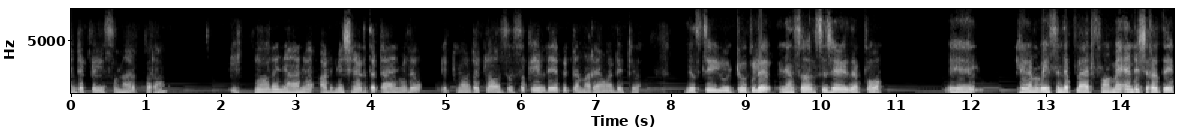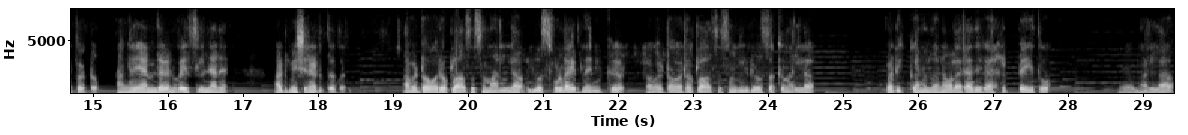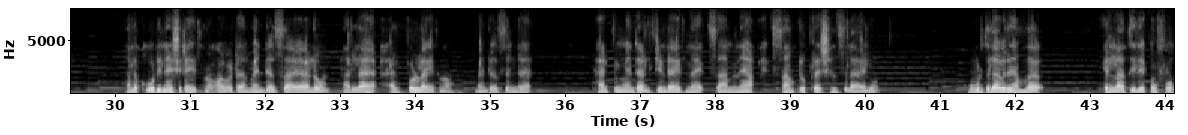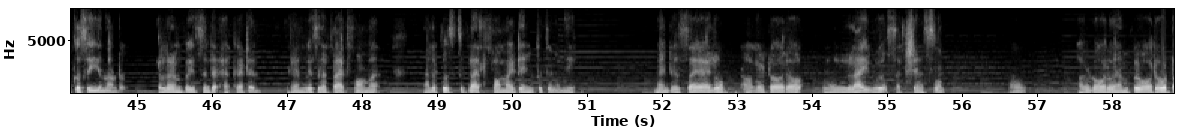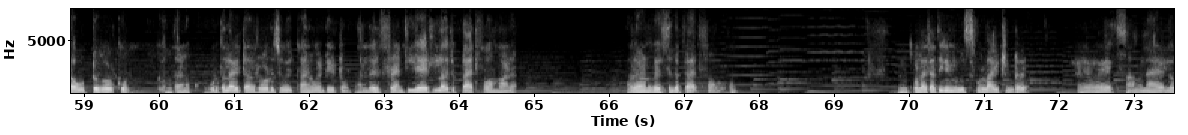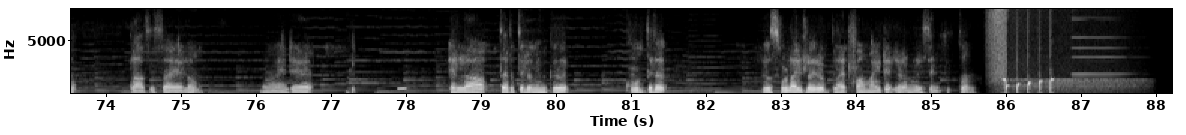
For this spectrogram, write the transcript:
എന്റെ പ്ലേസ് മലപ്പുറം ഇഗ്നോന് ഞാൻ അഡ്മിഷൻ എടുത്ത ടൈമിൽ ഇഗ്നോന്റെ ക്ലാസ്സസ് ഒക്കെ എവിടെയാ കിട്ടുക അറിയാൻ വേണ്ടിട്ട് ജസ്റ്റ് യൂട്യൂബിൽ ഞാൻ സെർച്ച് ചെയ്തപ്പോൾ ലേൺ വൈസിന്റെ എന്റെ ശ്രദ്ധയിൽപ്പെട്ടു. അങ്ങനെയാണ് ലേൺ വൈസിൽ ഞാൻ അഡ്മിഷൻ എടുത്തത്. അവരുടെ ഓരോ ക്ലാസ്സസും നല്ല യൂസ്ഫുൾ ആയിരുന്നു എനിക്ക്. അവരുടെ ഓരോ ക്ലാസ്സസും വീഡിയോസും ഒക്കെ നല്ല പഠിക്കാനും തന്നെ വളരെയധികം ഹെൽപ്പ് ചെയ്തു. നല്ല നല്ല കോർഡിനേഷൻ ആയിരുന്നു. അവിടെ മെന്റേഴ്സ് ആയാലും നല്ല ഹെൽപ്ഫുൾ ആയിരുന്നു. മെന്റേഴ്സിന്റെ ഹെൽപ്പിംഗ് മെന്റാലിറ്റി ഉണ്ടായിരുന്നു. എക്സാമിന് എക്സാം പ്രിപ്പറേഷൻസിലായാലും കൂടുതൽ അവർ നമ്മളെ എല്ലാത്തിലേക്കും ഫോക്കസ് ചെയ്യുന്നുണ്ട്. ലേൺ ബേസിന്റെ അക്കാഡമി ലേൺ ബേസിന്റെ പ്ലാറ്റ്ഫോം നല്ല ബെസ്റ്റ് പ്ലാറ്റ്ഫോം ആയിട്ട് എനിക്ക് തോന്നി. മെന്റേഴ്സ് ആയാലും അവരുടെ ഓരോ ലൈവ് സെക്ഷൻസും അവരുടെ ഓരോ നമുക്ക് ഓരോ ഡൗട്ടുകൾക്കും എന്താണ് കൂടുതലായിട്ട് അവരോട് ചോദിക്കാൻ വേണ്ടിയിട്ടും നല്ലൊരു ഫ്രണ്ട്ലി ആയിട്ടുള്ള ഒരു പ്ലാറ്റ്ഫോമാണ് അതാണ് ബേസിന്റെ പ്ലാറ്റ്ഫോം എനിക്ക് വളരെയധികം യൂസ്ഫുൾ ആയിട്ടുണ്ട്. എക്സാമിനായാലും ക്ലാസ്സസ് ആയാലും എന്റെ എല്ലാ തരത്തിലും എനിക്ക് കൂടുതൽ യൂസ്ഫുൾ ആയിട്ടുള്ള ഒരു പ്ലാറ്റ്ഫോം ആയിട്ട് ലേൺ വൈസ് എനിക്ക് തോന്നി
